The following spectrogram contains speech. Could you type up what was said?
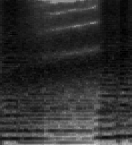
Música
